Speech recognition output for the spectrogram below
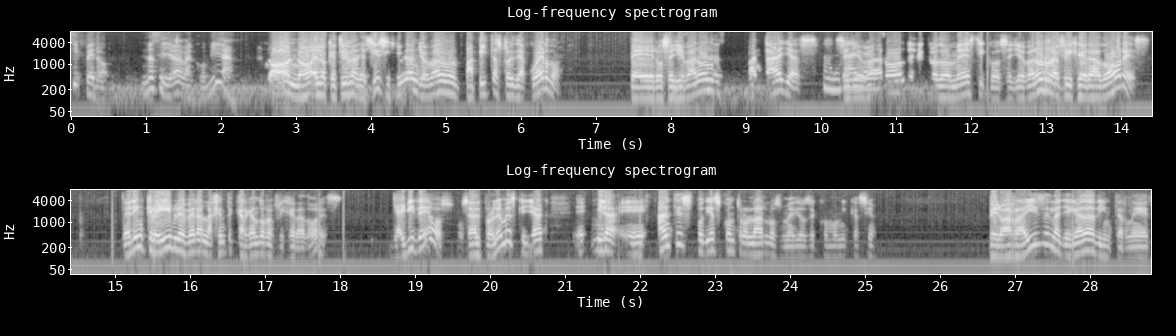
Sí, pero no se llevaban comida. No, no, es lo que te iba a decir. Si se hubieran llevado papitas, estoy de acuerdo. Pero se llevaron pantallas, se llevaron electrodomésticos, se llevaron refrigeradores. Era increíble ver a la gente cargando refrigeradores. Y hay videos. O sea, el problema es que ya, eh, mira, eh, antes podías controlar los medios de comunicación. Pero a raíz de la llegada de Internet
